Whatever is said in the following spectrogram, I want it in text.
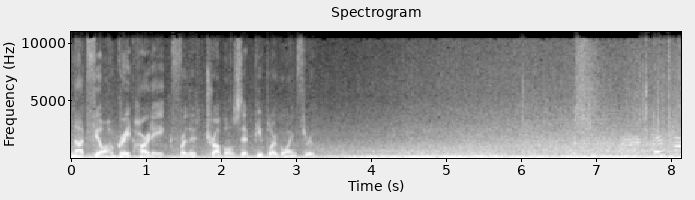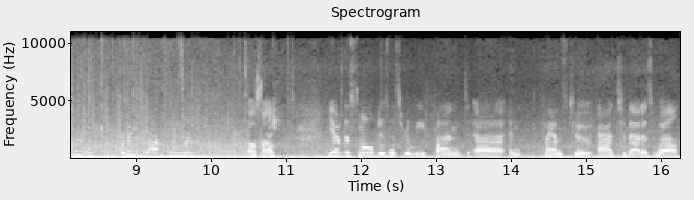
not feel a great heartache for the troubles that people are going through. Oh, sorry. You have the Small Business Relief Fund uh, and plans to add to that as well.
